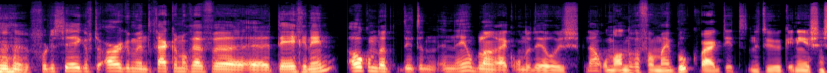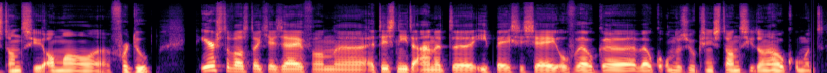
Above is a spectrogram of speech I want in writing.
voor de sake of the argument, ga ik er nog even uh, tegenin. Ook omdat dit een, een heel belangrijk onderdeel is, nou onder andere van mijn boek, waar ik dit natuurlijk in eerste instantie allemaal uh, voor doe. Het eerste was dat jij zei van, het is niet aan het IPCC of welke, welke onderzoeksinstantie dan ook om het,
